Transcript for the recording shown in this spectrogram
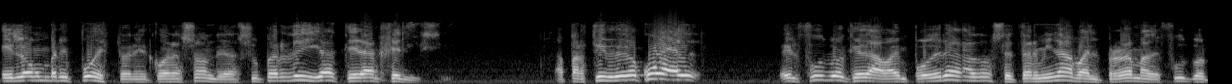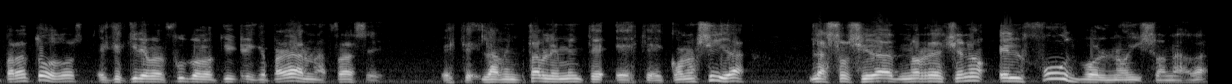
el hombre puesto en el corazón de la Superliga, que era Angelici. A partir de lo cual el fútbol quedaba empoderado, se terminaba el programa de fútbol para todos, el que quiere ver fútbol lo tiene que pagar, una frase este, lamentablemente este, conocida, la sociedad no reaccionó, el fútbol no hizo nada,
